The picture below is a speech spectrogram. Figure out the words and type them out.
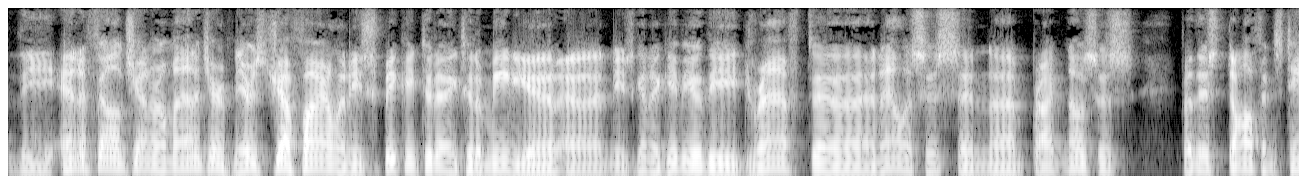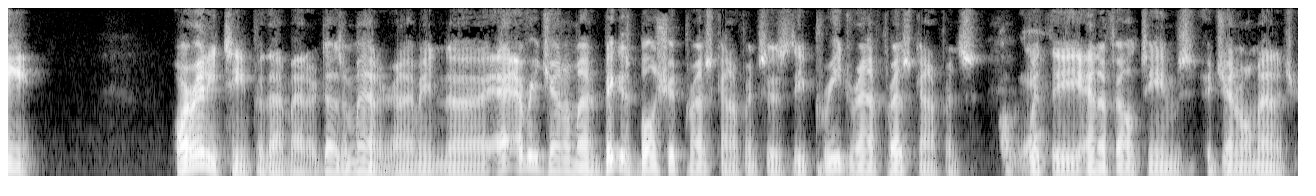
the NFL general manager. There's Jeff Ireland. He's speaking today to the media, and he's going to give you the draft uh, analysis and uh, prognosis for this Dolphins team, or any team for that matter. It doesn't matter. I mean, uh, every general man, biggest bullshit press conference is the pre-draft press conference Oh, yeah. with the NFL team's general manager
